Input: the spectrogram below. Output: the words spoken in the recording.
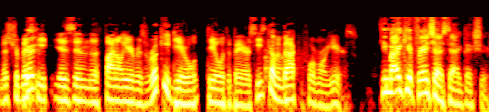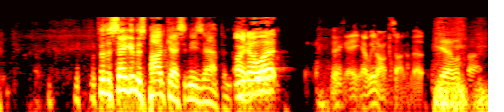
Mr. Trubisky is in the final year of his rookie deal deal with the Bears. He's coming back for four more years. He might get franchise tag next year. For the sake of this podcast, it needs to happen. All you right, know what? Okay, yeah, we don't have to talk about it. Yeah, that's fine.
